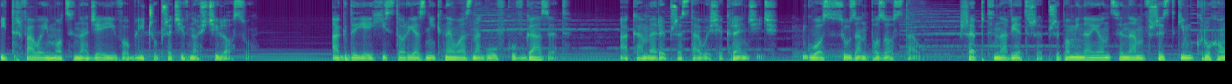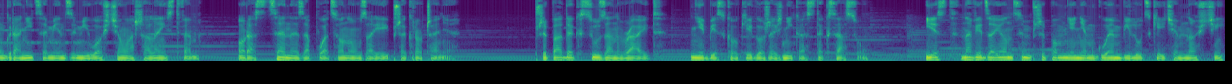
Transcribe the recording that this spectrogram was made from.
i trwałej mocy nadziei w obliczu przeciwności losu. A gdy jej historia zniknęła z nagłówków gazet, a kamery przestały się kręcić, głos Susan pozostał. Szept na wietrze przypominający nam wszystkim kruchą granicę między miłością a szaleństwem oraz cenę zapłaconą za jej przekroczenie. Przypadek Susan Wright, niebieskokiego rzeźnika z Teksasu, jest nawiedzającym przypomnieniem głębi ludzkiej ciemności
